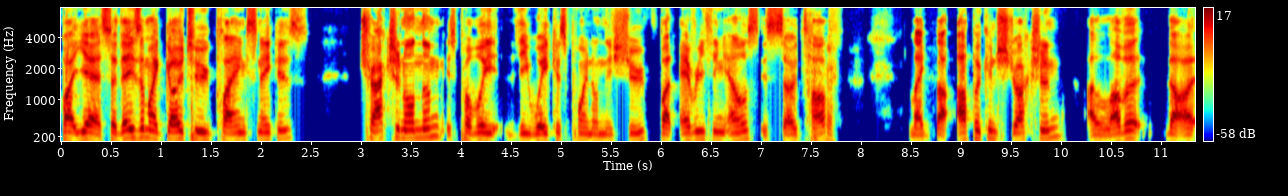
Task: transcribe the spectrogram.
But yeah, so these are my go-to playing sneakers. Traction on them is probably the weakest point on this shoe, but everything else is so tough. like the upper construction, I love it. The uh,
